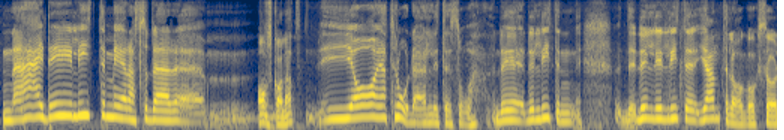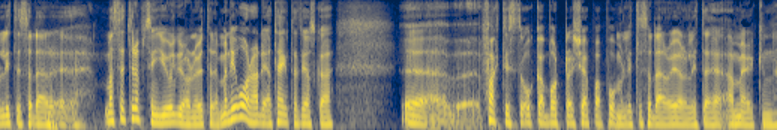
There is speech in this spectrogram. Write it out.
Nej, det är lite mera sådär... Eh, Avskalat? Ja, jag tror det är lite så. Det, det är lite, det, det är lite jantelag också, lite sådär. Eh, man sätter upp sin julgran ute där. Men i år hade jag tänkt att jag ska eh, faktiskt åka bort och köpa på mig lite sådär och göra lite American.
